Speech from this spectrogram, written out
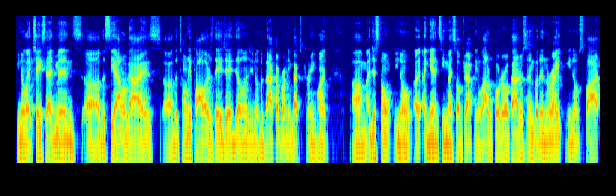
you know, like Chase Edmonds, uh, the Seattle guys, uh, the Tony Pollards, the AJ Dillons, you know, the backup running backs, Kareem Hunt. Um, I just don't, you know, again, see myself drafting a lot of Cordarrelle Patterson, but in the right, you know, spot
